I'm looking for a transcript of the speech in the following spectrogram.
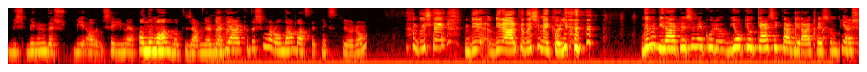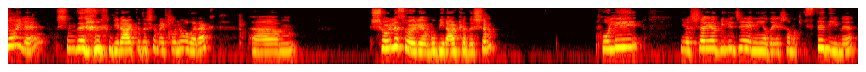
bir, benim de şu, bir şeyimi anımı anlatacağım diyorum. Yani bir arkadaşım var ondan bahsetmek istiyorum. bu şey bir bir arkadaşım ekolü. Değil mi? Bir arkadaşım ekolü. Yok yok gerçekten bir arkadaşım. Ya şöyle şimdi bir arkadaşım ekolü olarak şöyle söylüyor bu bir arkadaşım. Poli yaşayabileceğini ya da yaşamak istediğini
